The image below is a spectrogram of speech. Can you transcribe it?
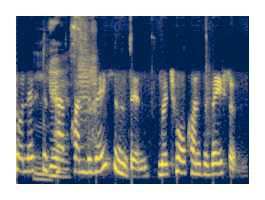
So let's just yes. have conversations then, mature conversations.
